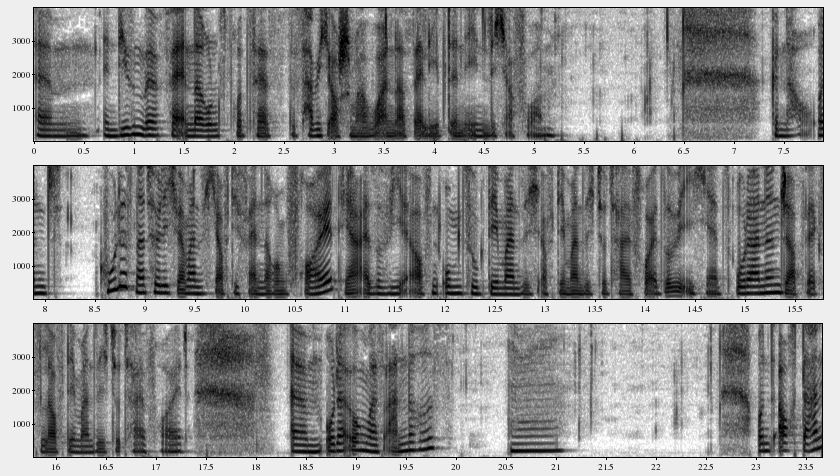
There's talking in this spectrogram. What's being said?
Ähm, in diesem Veränderungsprozess, das habe ich auch schon mal woanders erlebt, in ähnlicher Form. Genau. Und Cool ist natürlich, wenn man sich auf die Veränderung freut, ja, also wie auf einen Umzug, den man sich, auf den man sich total freut, so wie ich jetzt, oder einen Jobwechsel, auf den man sich total freut, ähm, oder irgendwas anderes. Mhm. Und auch dann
